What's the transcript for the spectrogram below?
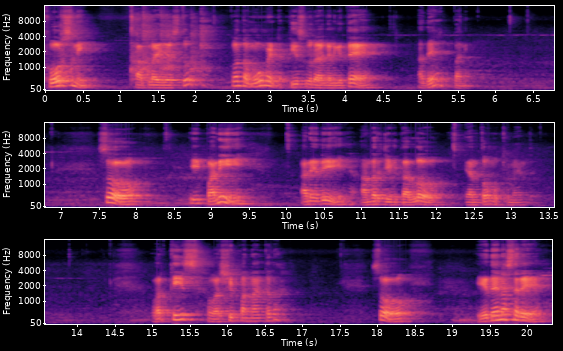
ఫోర్స్ని అప్లై చేస్తూ కొంత మూమెంట్ తీసుకురాగలిగితే అదే పని. సో ఈ పని అనేది అందరి జీవితాల్లో ఎంతో ముఖ్యమైనది. వర్క్ ఈజ్ వర్షిప్ అన్నాం కదా. సో ఏదైనా సరే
